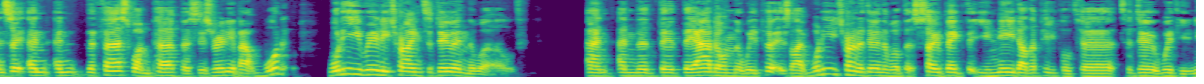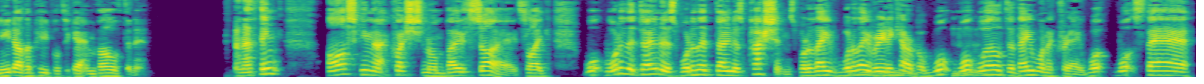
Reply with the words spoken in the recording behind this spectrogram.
and so, and and the first one, purpose, is really about what what are you really trying to do in the world and and the, the, the add-on that we put is like what are you trying to do in the world that's so big that you need other people to to do it with you? Need other people to get involved in it. And i think asking that question on both sides like what what are the donors what are the donors passions? What are they what do they really care about? What what mm-hmm. world do they want to create? What what's their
